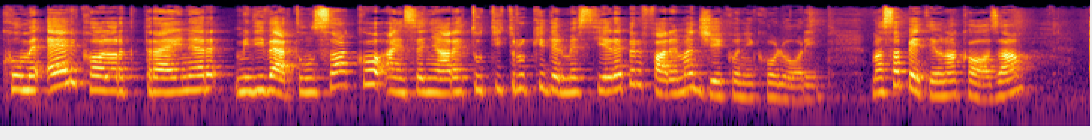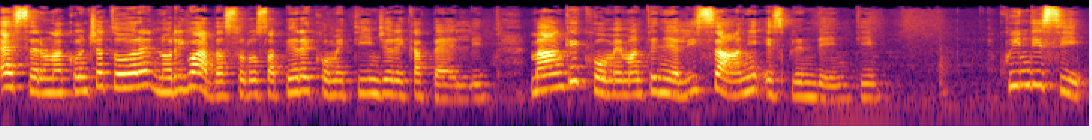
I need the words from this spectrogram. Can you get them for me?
Come hair color trainer mi diverto un sacco a insegnare tutti i trucchi del mestiere per fare magie con i colori. Ma sapete una cosa? Essere un acconciatore non riguarda solo sapere come tingere i capelli, ma anche come mantenerli sani e splendenti. Quindi sì,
